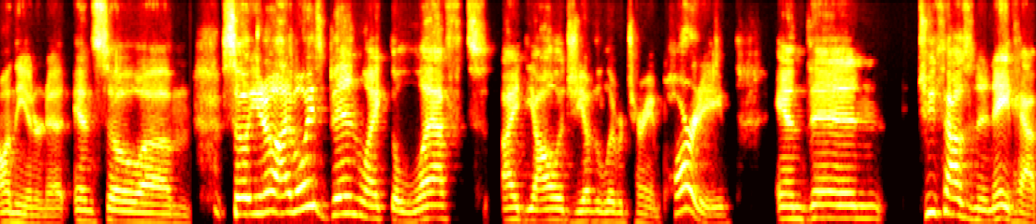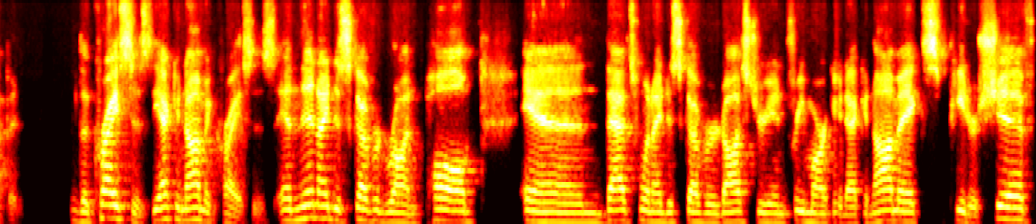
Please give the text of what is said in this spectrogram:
on the internet and so um so you know i've always been like the left ideology of the libertarian party and then 2008 happened the crisis the economic crisis and then i discovered ron paul and that's when i discovered austrian free market economics peter schiff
